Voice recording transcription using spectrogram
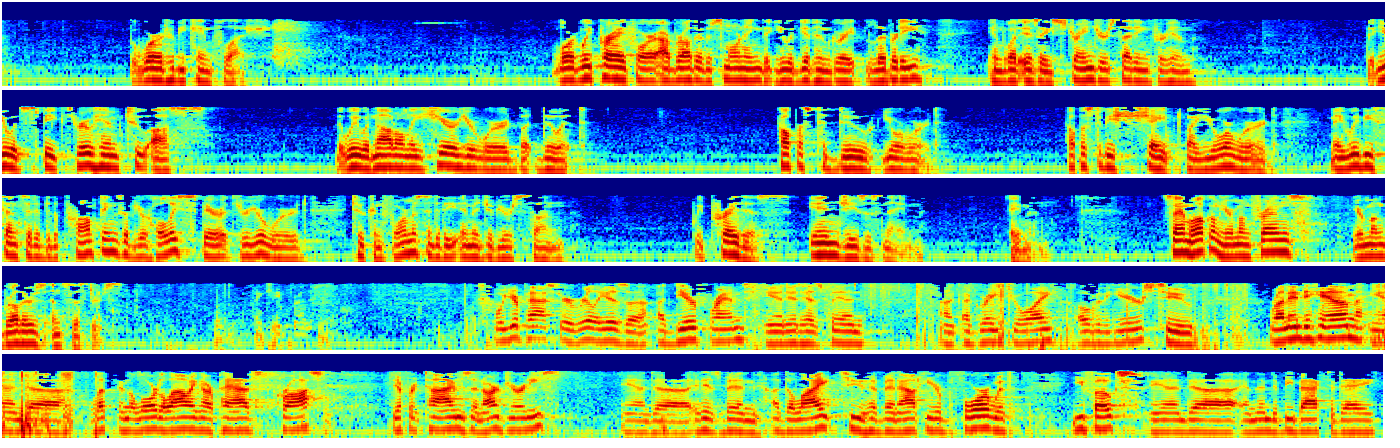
the Word who became flesh. Lord, we pray for our brother this morning that you would give him great liberty in what is a stranger setting for him, that you would speak through him to us, that we would not only hear your word, but do it. Help us to do your word. Help us to be shaped by your word. May we be sensitive to the promptings of your Holy Spirit through your word to conform us into the image of your Son. We pray this in Jesus' name. Amen. Sam, welcome. You're among friends, you're among brothers and sisters. Thank you, brother. Well, your pastor really is a, a dear friend, and it has been a, a, great joy over the years to run into him and uh, let and the Lord allowing our paths cross different times in our journeys. And uh, it has been a delight to have been out here before with you folks, and uh, and then to be back today.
